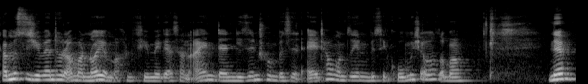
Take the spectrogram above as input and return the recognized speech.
Da müsste ich eventuell auch mal neue machen, fiel mir gestern ein, denn die sind schon ein bisschen älter und sehen ein bisschen komisch aus, aber ne,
